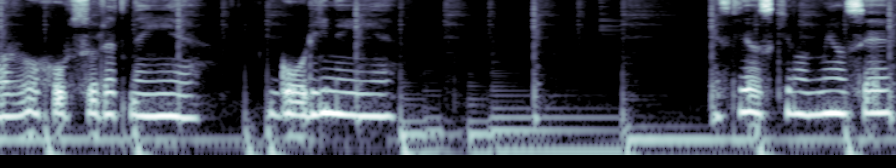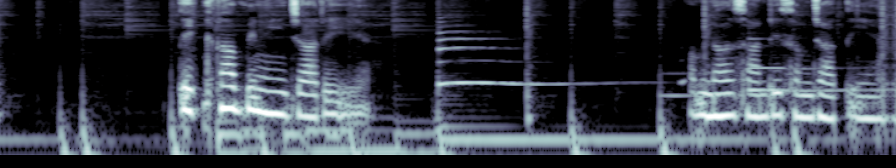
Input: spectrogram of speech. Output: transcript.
और वो खूबसूरत नहीं है, गोरी नहीं है। इसलिए उसकी मम्मी उसे देखना भी नहीं चाह रही है। अब नर्स आंटी समझाती हैं।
